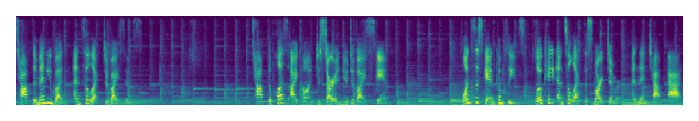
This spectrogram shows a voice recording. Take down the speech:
Tap the menu button and select Devices. Tap the plus icon to start a new device scan. Once the scan completes, locate and select the smart dimmer and then tap Add.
